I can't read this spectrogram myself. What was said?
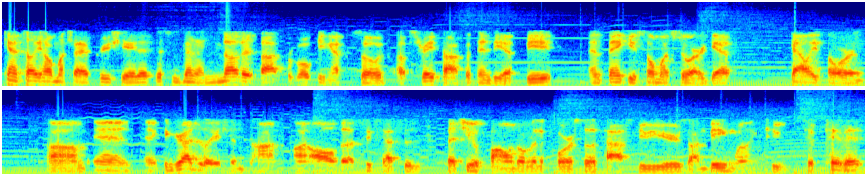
Can't tell you how much I appreciate it. This has been another thought provoking episode of Straight Talk with NDFB. And thank you so much to our guest, Callie Thorn. Um, and, and congratulations on, on all the successes that you have found over the course of the past few years on being willing to, to pivot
